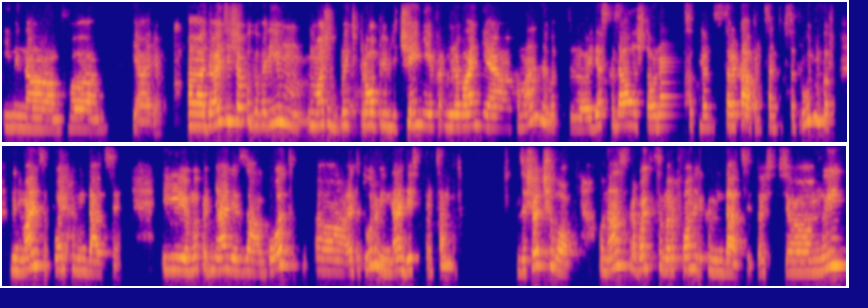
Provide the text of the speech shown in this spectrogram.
именно в пиаре. А, давайте еще поговорим, может быть, про привлечение и формирование команды. Вот э, я сказала, что у нас около 40% сотрудников нанимается по рекомендации. И мы подняли за год э, этот уровень на 10%. За счет чего? У нас проводятся марафоны рекомендаций. То есть э, мы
